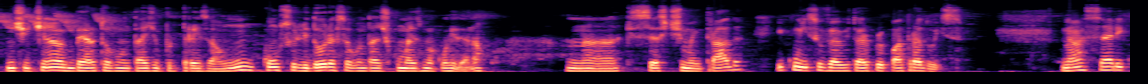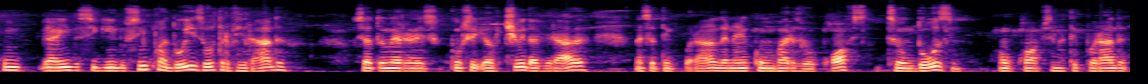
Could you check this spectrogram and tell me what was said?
A gente tinha aberto a vantagem por 3 a 1 consolidou essa vantagem com mais uma corrida na, na sétima entrada e com isso veio a vitória por 4 a 2 na série, com, ainda seguindo 5 a 2 outra virada. O Seattle Mariners conseguiu o time da virada nessa temporada, né? Com vários walk-offs. São 12 walk-offs na temporada.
